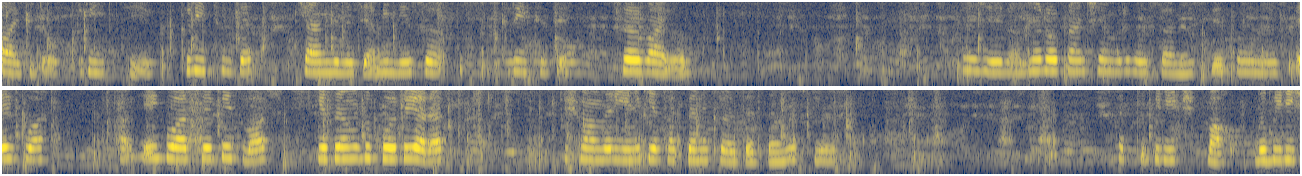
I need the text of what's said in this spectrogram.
Skyblock, Creative. Creative'de kendiniz yani bildiğin sur- Creative'de Survival. Hejeron, Herobrine Chamber'ı gösterdim. Speed Winners, Egg var. Egg Wars ve Bed yatağımızı koruyarak düşmanları yenip yataklarını kırdırdığımız. Hep The Bridge, bak The Bridge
